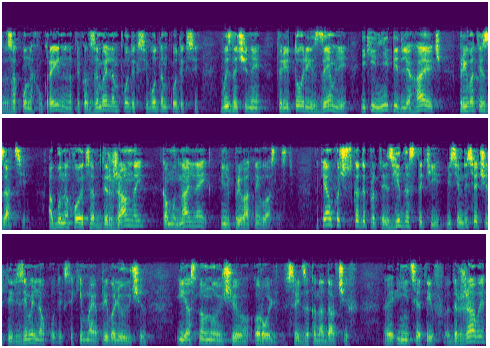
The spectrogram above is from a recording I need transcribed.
В законах України, наприклад, в земельному кодексі, водному кодексі, визначені території, землі, які не підлягають приватизації або знаходяться в державній, комунальній або приватній власності. Так я вам хочу сказати про те, згідно статті 84 Земельного кодексу, який має привалюючу і основнуючу роль серед законодавчих е, ініціатив держави,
